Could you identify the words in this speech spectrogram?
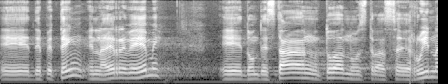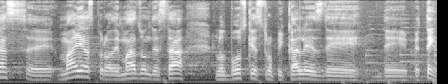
eh, de Petén, en la RBM, eh, donde están todas nuestras ruinas mayas, pero además donde están los bosques tropicales de, de Petén.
